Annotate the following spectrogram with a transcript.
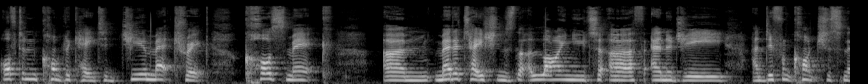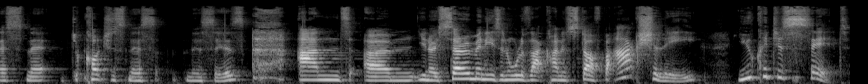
often complicated, geometric, cosmic um, meditations that align you to earth energy and different consciousness consciousness is and um, you know ceremonies and all of that kind of stuff. But actually you could just sit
